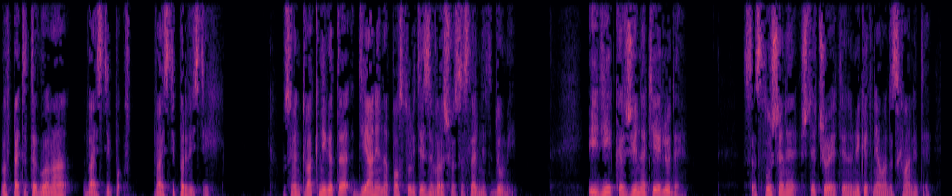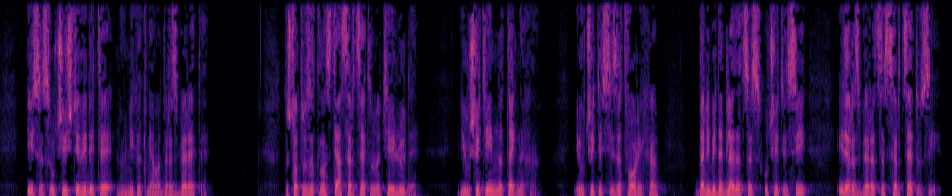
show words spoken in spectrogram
в 5 глава 20, 21 стих. Освен това, книгата Диане на апостолите завършва със следните думи. Иди кажи на тия люде. Със слушане ще чуете, но никак няма да схванете. И с очи ще видите, но никак няма да разберете. Защото затластя сърцето на тия люде, и ушите им натегнаха, и очите си затвориха, да не би да гледат с очите си и да разберат със сърцето си,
